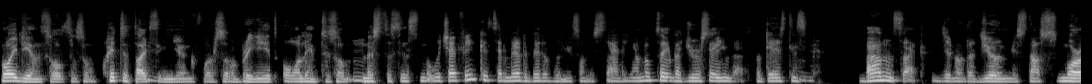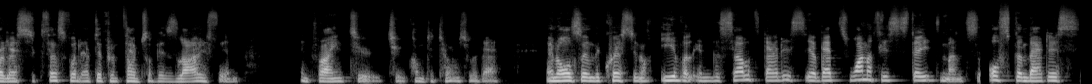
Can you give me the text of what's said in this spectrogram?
Freudians also sort of criticizing. Jung for sort of bringing it all into some mysticism, which I think is a little bit of a misunderstanding. I'm not saying that you're saying that, but there's this. Balance act, you know, that Jung is thus more or less successful at different times of his life in in trying to to come to terms with that. And also in the question of evil in the self, that is, yeah, that's one of his statements. Often that is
